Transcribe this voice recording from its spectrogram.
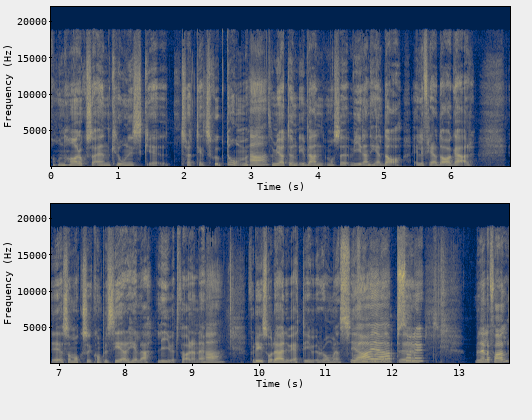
hon har också en kronisk eh, trötthetssjukdom Ja. som gör att hon ibland måste vila en hel dag eller flera dagar. Eh, som också komplicerar hela livet för henne. Ja, För det är ju så det är du vet i romance. ja, ja att, eh, absolut. men i alla fall.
